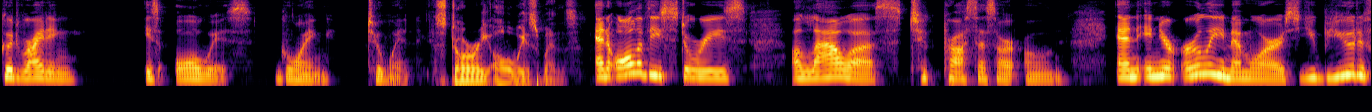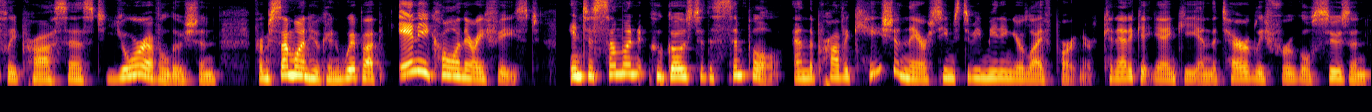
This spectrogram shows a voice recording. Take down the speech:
good writing is always going to win. Story always wins. And all of these stories allow us to process our own. And in your early memoirs, you beautifully processed your evolution from someone who can whip up any culinary feast into someone who goes to the simple. And the provocation there seems to be meeting your life partner, Connecticut Yankee and the terribly frugal Susan,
